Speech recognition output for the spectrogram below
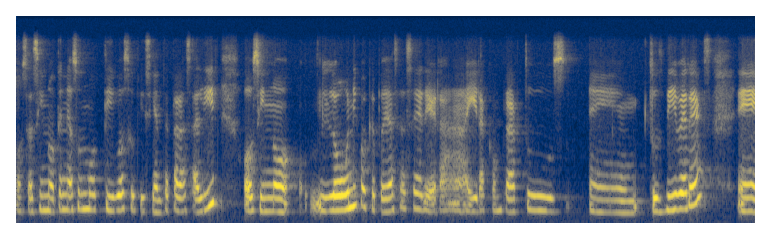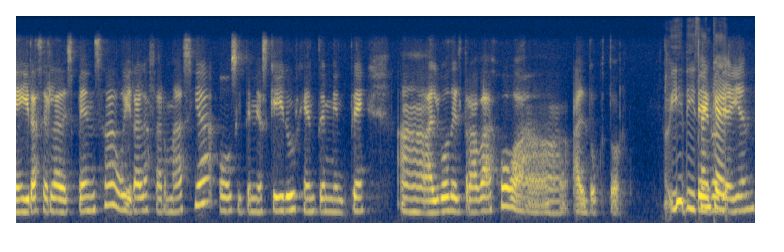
o sea, si no tenías un motivo suficiente para salir o si no, lo único que podías hacer era ir a comprar tus Em, tus víveres, eh, ir a hacer la despensa o ir a la farmacia o si tenías que ir urgentemente a algo del trabajo al doctor. Y dicen que,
